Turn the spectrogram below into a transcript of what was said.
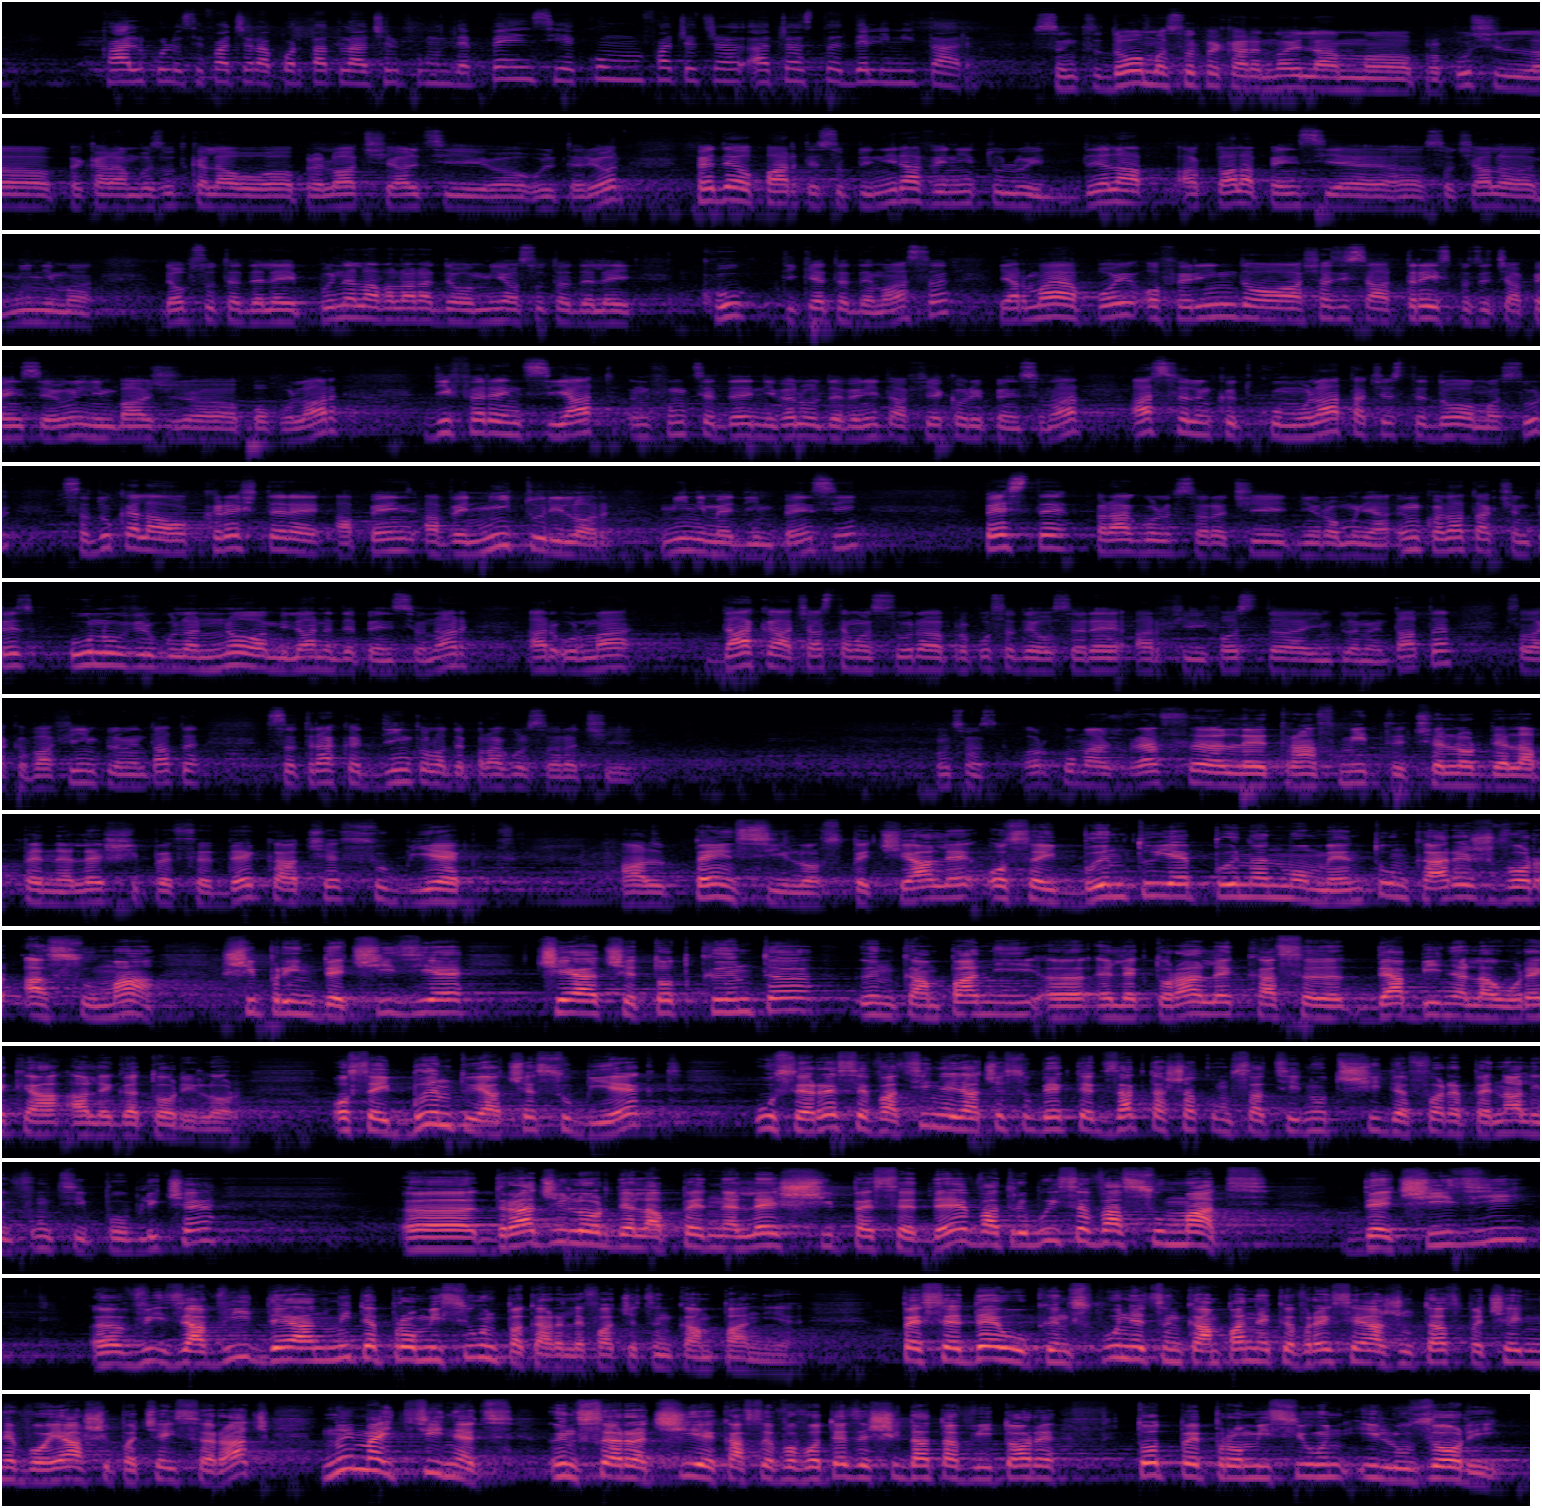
Calculul se face raportat la acel punct de pensie? Cum faceți această delimitare? Sunt două măsuri pe care noi le-am uh, propus și uh, pe care am văzut că le-au uh, preluat și alții ulterior. Pe de o parte, suplinirea venitului de la actuala pensie socială minimă de 800 de lei până la valoarea de 1100 de lei cu tichete de masă, iar mai apoi oferind o așa zisă a 13-a pensie în limbaj popular, diferențiat în funcție de nivelul de venit a fiecărui pensionar, astfel încât cumulat aceste două măsuri să ducă la o creștere a, a veniturilor minime din pensii peste pragul sărăciei din România. Încă o dată accentuez, 1,9 milioane de pensionari ar urma dacă această măsură propusă de USR ar fi fost uh, implementată sau dacă va fi implementată, să treacă dincolo de pragul sărăciei. Mulțumesc. Oricum, aș vrea să le transmit celor de la PNL și PSD că acest subiect al pensiilor speciale o să-i bântuie până în momentul în care își vor asuma și prin decizie ceea ce tot cântă în campanii uh, electorale ca să dea bine la urechea alegătorilor. O să-i bântuie acest subiect, USR se va ține de acest subiect exact așa cum s-a ținut și de fără penal în funcții publice, Uh, dragilor de la PNL și PSD, va trebui să vă asumați decizii uh, vis-a-vis de anumite promisiuni pe care le faceți în campanie. PSD-ul, când spuneți în campanie că vreți să-i ajutați pe cei nevoiași și pe cei săraci, nu-i mai țineți în sărăcie ca să vă voteze și data viitoare tot pe promisiuni iluzorii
